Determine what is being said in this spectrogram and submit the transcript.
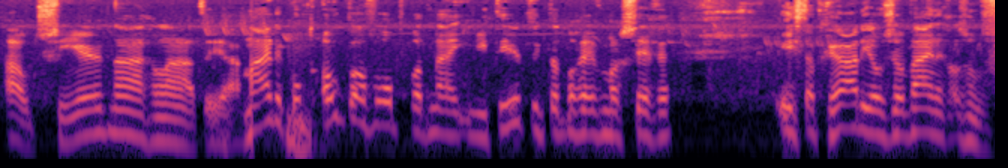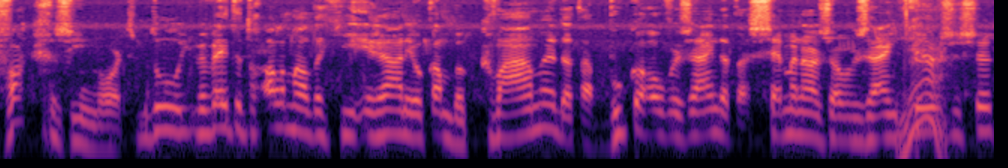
oud zeer nagelaten. Ja. Maar er komt ook bovenop wat mij irriteert, als ik dat nog even mag zeggen. Is dat radio zo weinig als een vak gezien wordt. Ik bedoel, we weten toch allemaal dat je in radio kan bekwamen. Dat daar boeken over zijn, dat daar seminars over zijn, Ja. cursussen.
